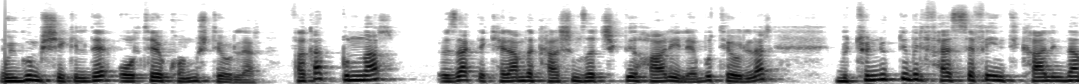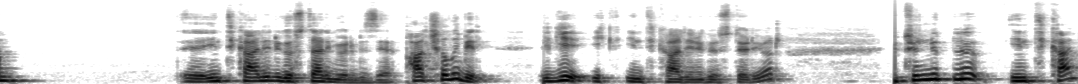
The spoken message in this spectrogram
uygun bir şekilde ortaya konmuş teoriler. Fakat bunlar özellikle kelamda karşımıza çıktığı haliyle bu teoriler bütünlüklü bir felsefe intikalinden e, intikalini göstermiyor bize. Parçalı bir bilgi intikalini gösteriyor. Bütünlüklü intikal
